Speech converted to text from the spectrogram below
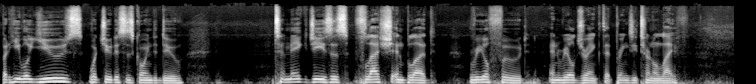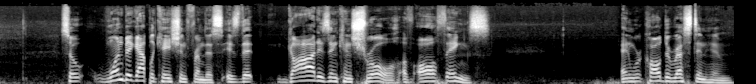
but he will use what Judas is going to do to make Jesus flesh and blood, real food and real drink that brings eternal life. So, one big application from this is that God is in control of all things and we're called to rest in Him.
